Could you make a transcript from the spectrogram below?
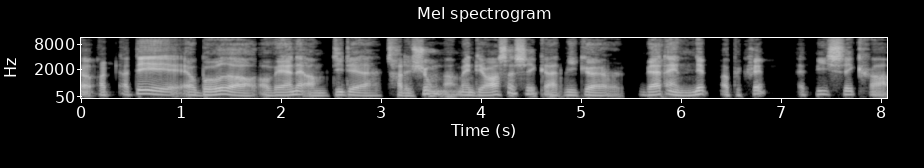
og, og det er jo både at, at værne om de der traditioner, men det er også at sikre, at vi gør hverdagen nem og bekvem, at vi sikrer,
